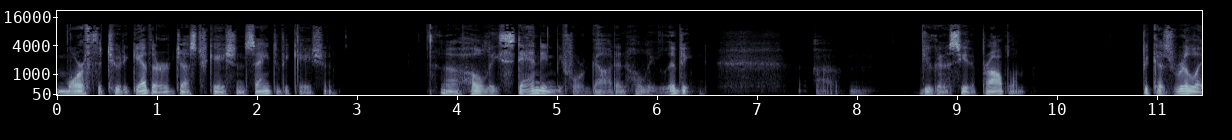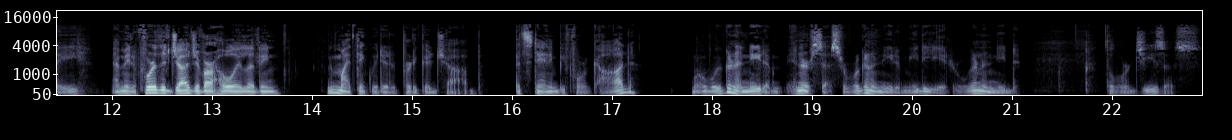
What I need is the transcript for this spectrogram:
morph the two together, justification, sanctification, uh, holy standing before God and holy living, um, you're going to see the problem. Because really, I mean, if we're the judge of our holy living, we might think we did a pretty good job. But standing before God, well, we're going to need an intercessor. We're going to need a mediator. We're going to need the Lord Jesus.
